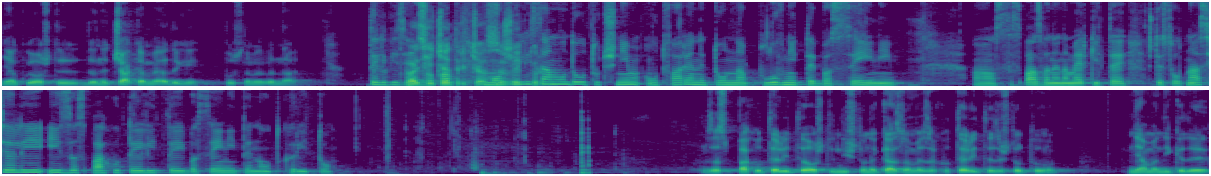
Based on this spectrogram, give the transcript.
някои още да не чакаме, а да ги пуснем веднага телевизия 24 часа, Може ли само да уточним отварянето на плувните басейни а, с спазване на мерките, ще се отнася ли и за спа хотелите и басейните на открито? За спа хотелите още нищо не казваме за хотелите, защото няма никъде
